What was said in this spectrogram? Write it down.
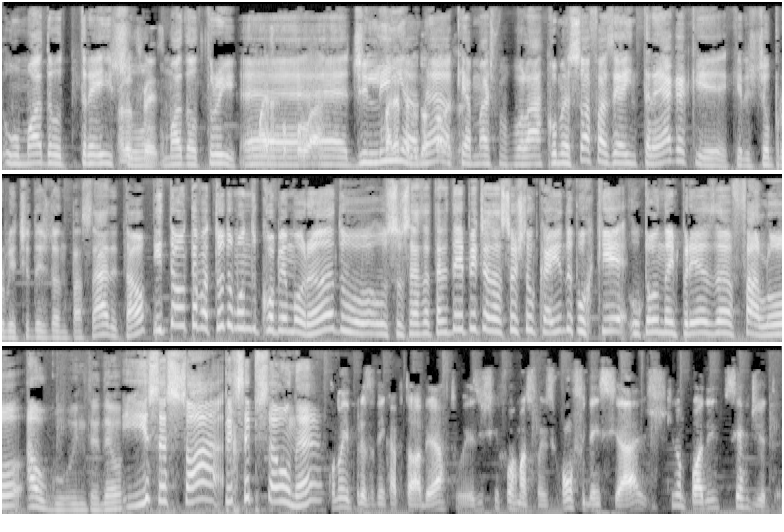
o Model 3, Model o, 3. o Model 3 é, mais popular. é, de 40 linha, né? dólares, Que é mais popular. Começou a fazer a entrega que, que eles tinham prometido desde o ano passado e tal. Então tava todo mundo comemorando o, o sucesso da Tesla. De repente as ações estão caindo porque o dono da empresa falou algo, entendeu? E isso é só percepção, né? Quando uma empresa tem capital aberto, existem informações confidenciais que não podem ser ditas.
